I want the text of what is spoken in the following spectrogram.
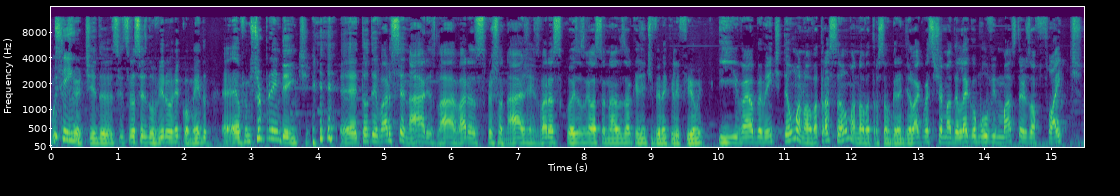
muito Sim. divertido. Se, se vocês não viram, eu recomendo. É, é um filme surpreendente. É, então tem vários cenários lá, vários personagens, várias coisas relacionadas ao que a gente viu naquele filme. E vai, obviamente, ter uma nova atração, uma nova atração grande lá, que vai se chamar The Lego Movie Masters of Flight.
